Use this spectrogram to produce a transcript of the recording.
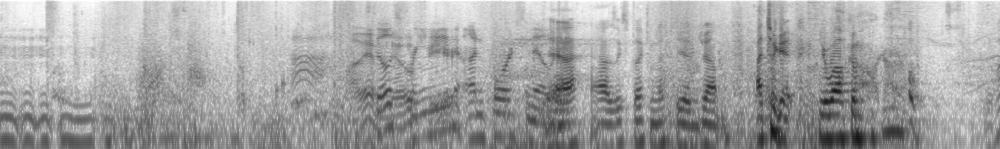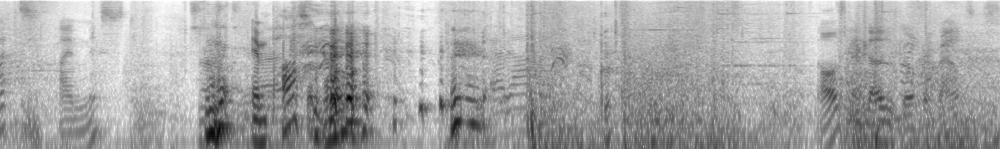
Oh, they have Still no streaming, fear. unfortunately. Yeah, I was expecting to see a jump. I took it. You're welcome. Oh. What? I missed. Impossible. All this guy does is go for bounces,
